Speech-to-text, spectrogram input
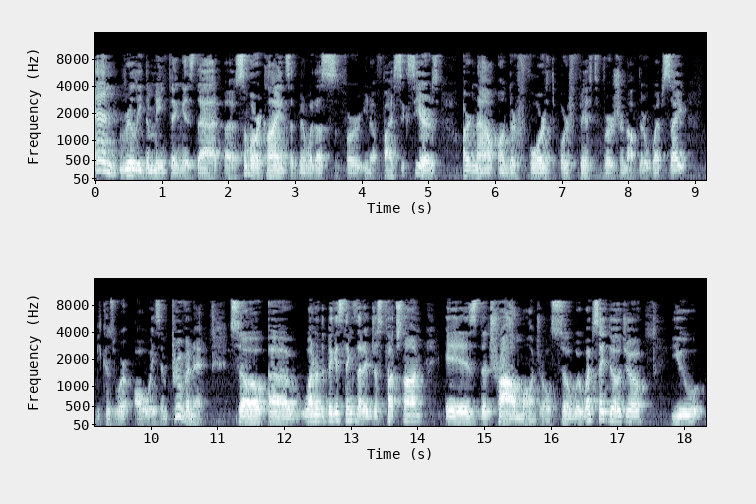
And really, the main thing is that uh, some of our clients have been with us for you know five, six years, are now on their fourth or fifth version of their website because we're always improving it. So uh, one of the biggest things that I just touched on is the trial module. So with Website Dojo, you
